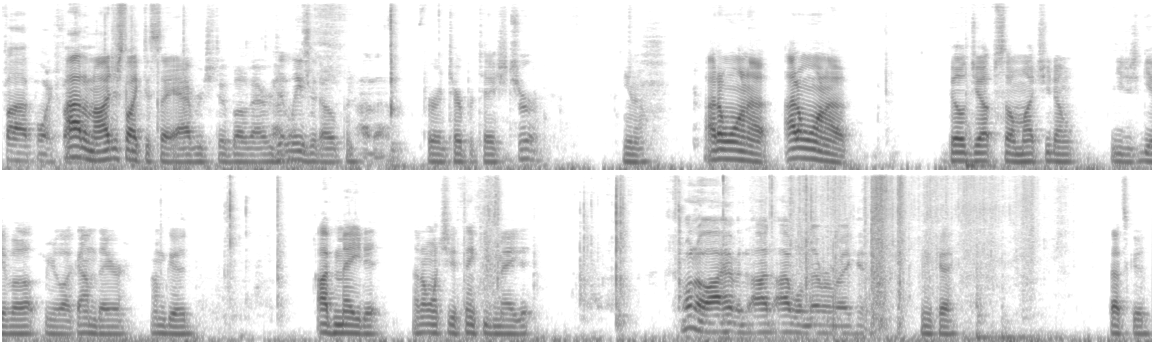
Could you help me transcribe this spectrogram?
five point five. I don't know. I just like to say average to above average. It leaves it open for interpretation. Sure. You know, I don't want to. I don't want to build you up so much you don't. You just give up. You're like, I'm there. I'm good. I've made it. I don't want you to think you've made it. Oh no, I haven't. I, I will never make it. Okay. That's good.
